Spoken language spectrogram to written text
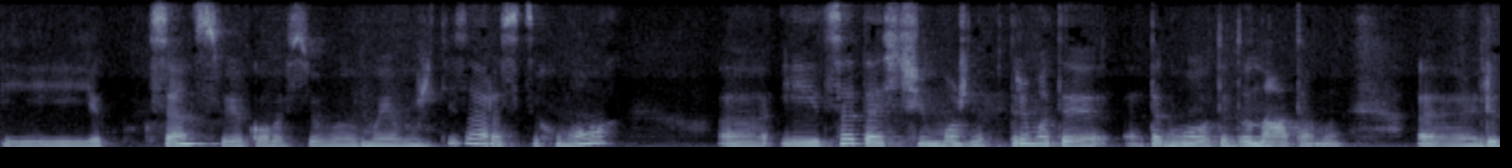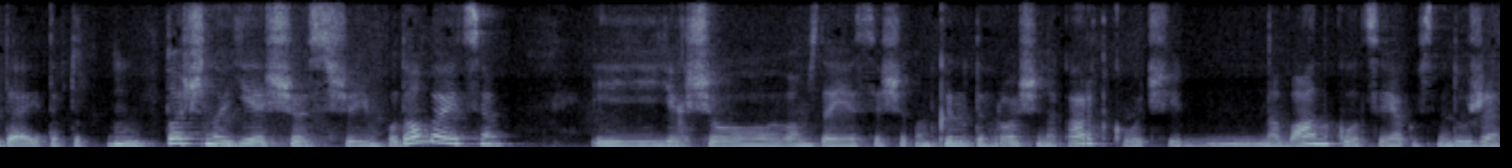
і сенсу якогось в моєму житті зараз в цих умовах. Е, І це те, з чим можна підтримати, е, так би мовити, донатами е, людей. Тобто точно є щось, що їм подобається. І якщо вам здається, що там кинути гроші на картку чи на банку, це якось не дуже,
